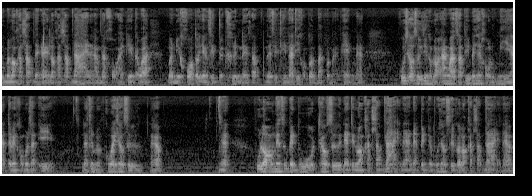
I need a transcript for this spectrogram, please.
คุณมาร้องขัดทรัพย์ได้ไงร้องขัดทรัพย์ได้นะครับนะขอให้เพียงแต่ว่า มันมีข้อโต้แย้งสิทธิ์เกิดขึ้นในทรัพย์ในสิทธิหน้าที่ของตนตามกฎหมายแพ่งนะผู้เช่าซื้อจึงคำร้องอ้างว่าทรัพย์ที่ไม่ใช่ของลูกหนี้ฮะแต่เป็นของบริษัทเองนะซึ่งเป็นผู้ให้เช่าซื้อนะครับนะผู้ร้องเนี่ยซึ่งเป็นผู้เช่าซื้อเนี่ยจึงร้องขัดทรัพย์ได้นะเนี่ยเป็นเพียงผู้เช่าซื้อก็ร้องขัดทรัพย์ได้นะครับ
